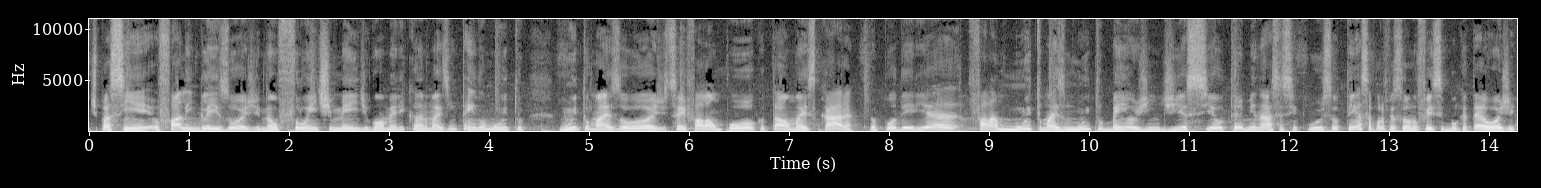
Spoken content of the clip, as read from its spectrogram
Tipo assim, eu falo inglês hoje, não fluentemente igual americano, mas entendo muito, muito mais hoje. Sei falar um pouco e tal, mas, cara, eu poderia falar muito, mas muito bem hoje em dia se eu terminasse esse curso. Eu tenho essa professora no Facebook até hoje,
